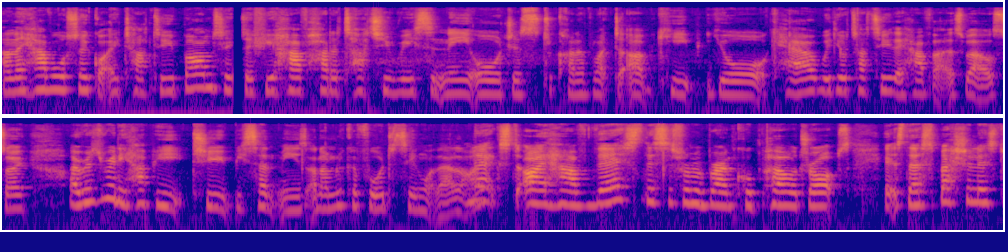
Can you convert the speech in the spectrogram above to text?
and they have also got a tattoo balm so if you have had a tattoo recently or just kind of like to upkeep your care with your tattoo they have that as well. So I was really happy to be sent these and I'm looking forward to seeing what they're like. Next I have this. This is from a brand called Pearl Drops. It's their Specialist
